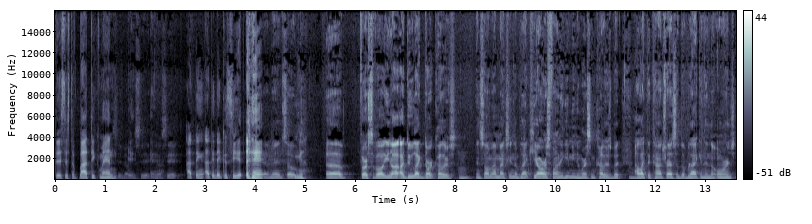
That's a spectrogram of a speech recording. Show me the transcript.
This is the batik, man. See, it. See it. I think I think they could see it. yeah, man. So, yeah. Uh, first of all, you know, I, I do like dark colors, mm. and so I'm, I'm, actually in the black. Kiara's finally getting me to wear some colors, but mm. I like the contrast of the black and then the orange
